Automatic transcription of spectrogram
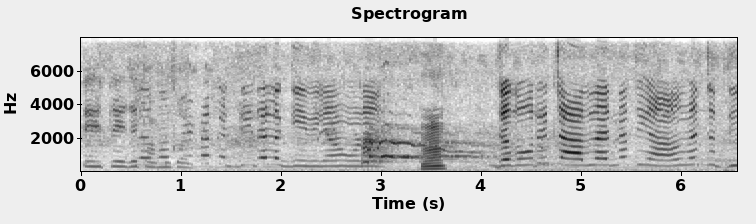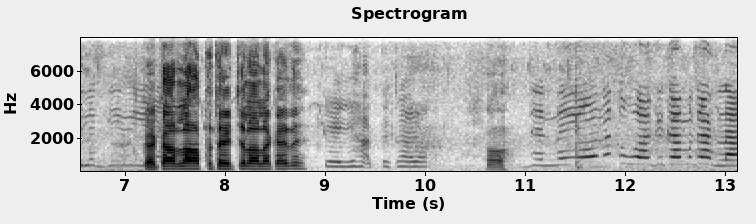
ਤੇ ਤੇ ਦੇ ਕੰਮ ਕਰ ਗੱਡੀ ਤੇ ਲੱਗੀ ਵੀ ਆ ਹੁਣ ਹੂੰ। ਜਦੋਂ ਉਹਦੇ ਚਾਰ ਲੈਣਾ ਤੀਆਂ ਮੈਂ ਜੱਦੀ ਲੱਗੀ ਵੀ ਕਹਿ ਕਰ ਲੈ ਹੱਥ ਤੇਜ ਚਲਾ ਲੈ ਕਹਿ ਦੇ। ਤੇਜ ਹੱਥ ਕਰ। ਹਾਂ ਜਿੰਨੇ ਹੀ ਹੋ ਨਾ ਤੂੰ ਆ ਕੇ ਕੰਮ ਕਰ ਲੈ।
